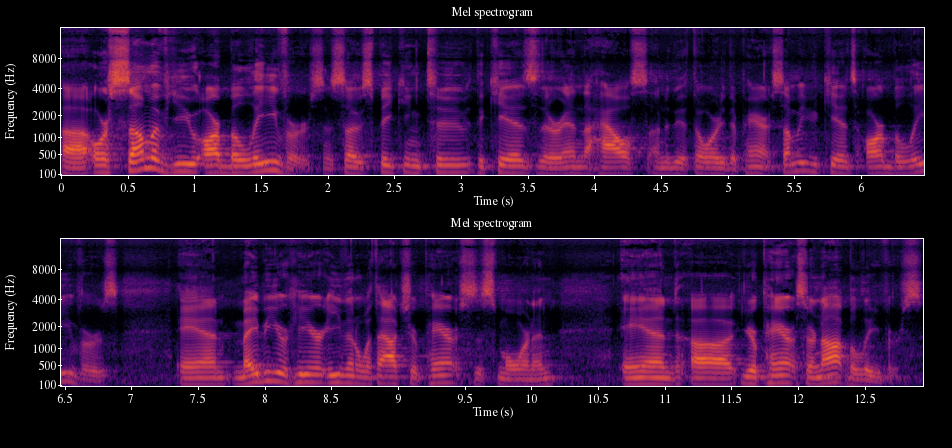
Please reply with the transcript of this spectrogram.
Uh, or some of you are believers. And so, speaking to the kids that are in the house under the authority of the parents, some of you kids are believers. And maybe you're here even without your parents this morning, and uh, your parents are not believers.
